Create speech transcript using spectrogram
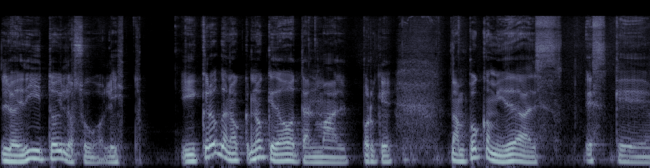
lo edito y lo subo, listo. Y creo que no, no quedó tan mal, porque tampoco mi idea es, es que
